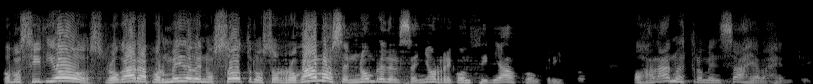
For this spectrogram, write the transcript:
Como si Dios rogara por medio de nosotros o rogamos en nombre del Señor reconciliados con Cristo. Ojalá nuestro mensaje a la gente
